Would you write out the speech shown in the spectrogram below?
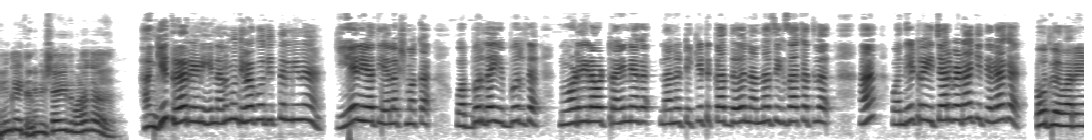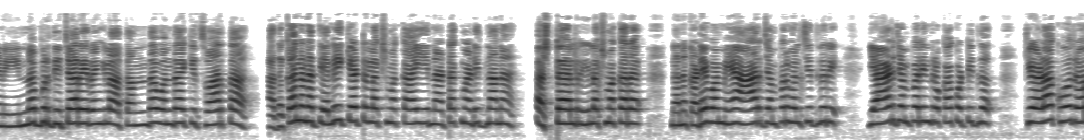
ಹಿಂಗೈತೆ ವಿಷಯ ಇದ್ ಒಳಗ? ಹಂಗಿದ್ರ ರೇಣಿ ನನ್ ಮುಂದೆ ಹೇಳ್ಬೋದಿತ್ತಲ್ ನೀನ? ಏನ್ ಹೇಳ್ತೀಯ ಲಕ್ಷ್ಮಕ್ಕ? ಒಬ್ಬರ್ದ ಇಬ್ಬರ್ದ. ನೋಡಿಲ್ಲ ಅವ್ ಟ್ರೈನ್ಯಾಗ ನನ್ನ ಟಿಕೆಟ್ ಕದ್ದು ನನ್ನ ಸಿಗ್ದಾಕತ್ಲ ಹಾ? ಒಂದಿಟ್ರೆ ವಿಚಾರ ಬೇಡ ಹಾಕಿ ತಲೆಯಾಗ ಹೌದ್ಲೇವ ರೇಣಿ ಇನ್ನೊಬ್ರದ್ ವಿಚಾರ ಇರಂಗಿಲ್ಲ. ತಂದ ಒಂದಾಕಿ ಸ್ವಾರ್ಥ. ಅದಕ್ಕ ನನ್ನ ತಲೆ ಕೆಟ್ಟ ಲಕ್ಷ್ಮಕ್ಕ ಈ ನಾಟಕ ಮಾಡಿದ್ ನಾನ. ಅಷ್ಟ ಅಲ್ರಿ ಲಕ್ಷ್ಮಕ್ಕರ. ನನ್ನ ಕಡೆ ಒಮ್ಮೆ ಆರ್ ಜಂಪರ್ ಹೊಲ್ಸಿದ್ಲು ರೀ. ಎರಡ್ ಜಂಪರಿಂದ ರೊಕ್ಕ ಕೊಟ್ಟಿದ್ಲು? ಕೇಳಕ್ ಹೋದ್ರ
